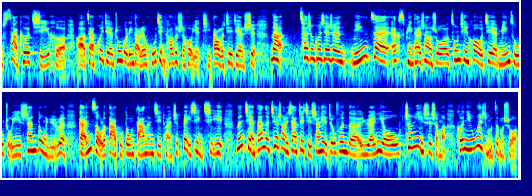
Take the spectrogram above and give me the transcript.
萨科齐和啊在会见中国领导人胡锦涛的时候也提到了这件事。那蔡胜坤先生，您在 X 平台上说，宗庆后借民族主义煽动舆论，赶走了大股东达能集团是背信弃义。能简单的介绍一下这起商业纠纷的缘由、争议是什么？和您为什么这么说？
